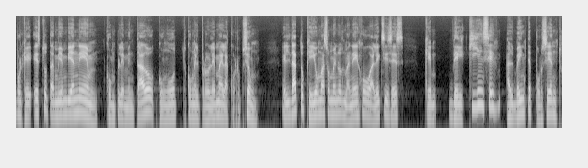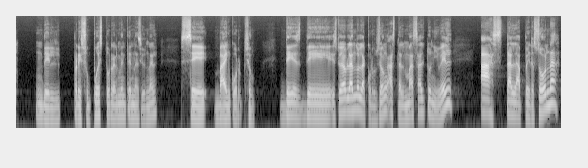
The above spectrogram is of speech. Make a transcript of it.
porque esto también viene complementado con, con el problema de la corrupción. El dato que yo más o menos manejo, Alexis, es que del 15 al 20% del presupuesto realmente nacional se va en corrupción. Desde, estoy hablando de la corrupción hasta el más alto nivel, hasta la persona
